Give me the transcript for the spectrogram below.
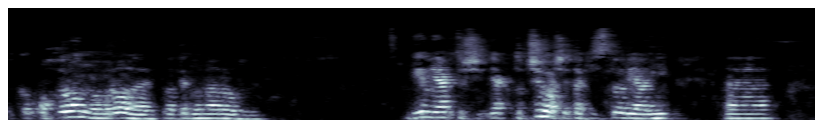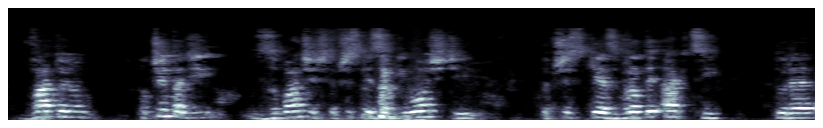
taką ochronną rolę dla tego narodu. Wiemy, jak, to, jak toczyła się ta historia i e, warto ją poczytać i zobaczyć te wszystkie zawiłości, te wszystkie zwroty akcji, które,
